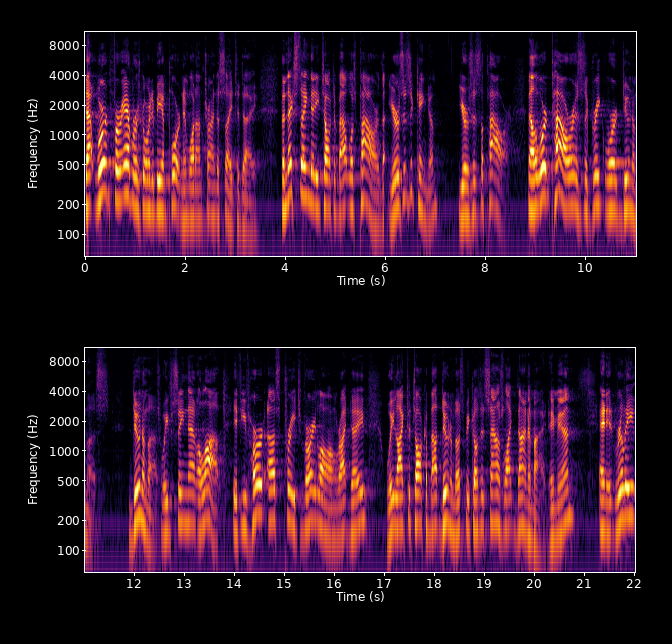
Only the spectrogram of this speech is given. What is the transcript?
That word forever is going to be important in what I'm trying to say today. The next thing that he talked about was power. Yours is the kingdom, yours is the power. Now, the word power is the Greek word dunamis. Dunamis. We've seen that a lot. If you've heard us preach very long, right, Dave? We like to talk about dunamis because it sounds like dynamite. Amen? And it really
